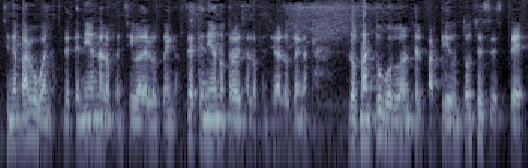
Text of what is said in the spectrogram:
Sin embargo, bueno, detenían a la ofensiva de los Bengals, detenían otra vez a la ofensiva de los Bengals, los mantuvo durante el partido. Entonces, este,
